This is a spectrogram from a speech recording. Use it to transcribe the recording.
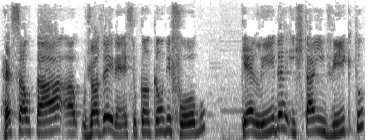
ressaltar o Joseirense, o Cancão de Fogo, que é líder, está invicto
